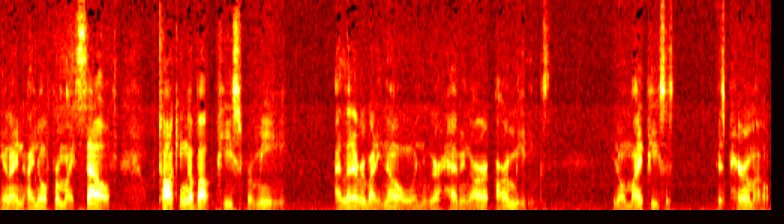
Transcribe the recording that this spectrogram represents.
And I, I know for myself, talking about peace for me I let everybody know when we're having our, our meetings, you know, my peace is, is paramount.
